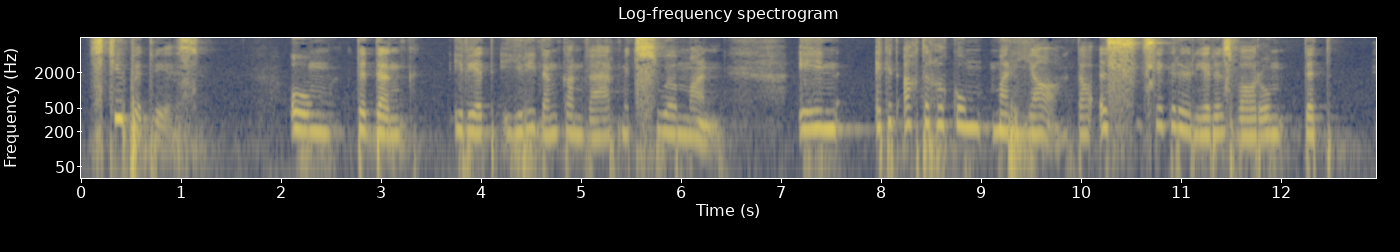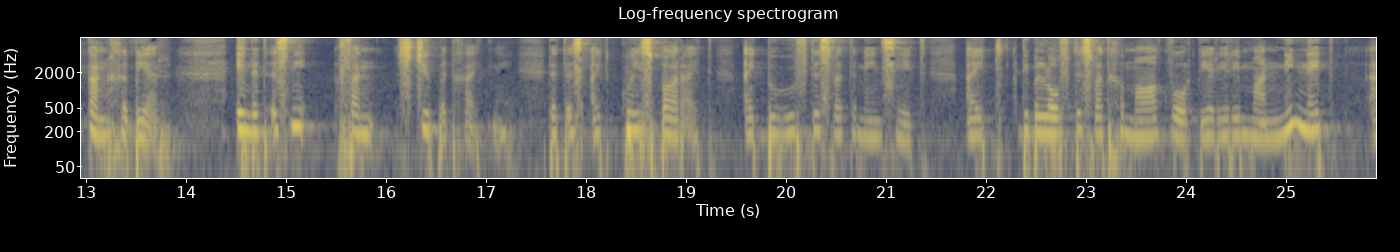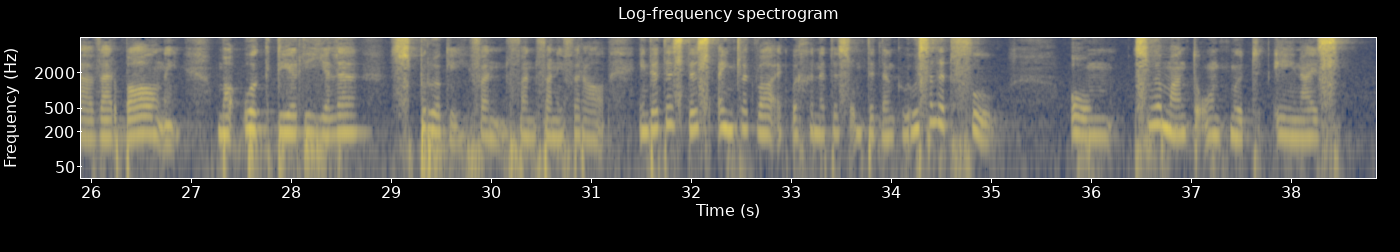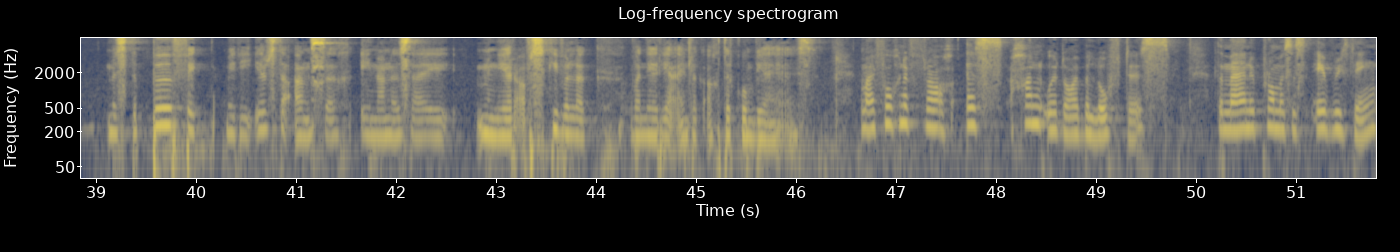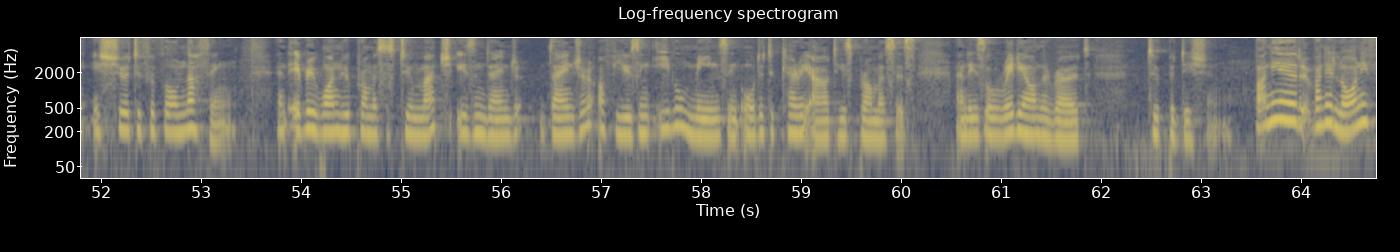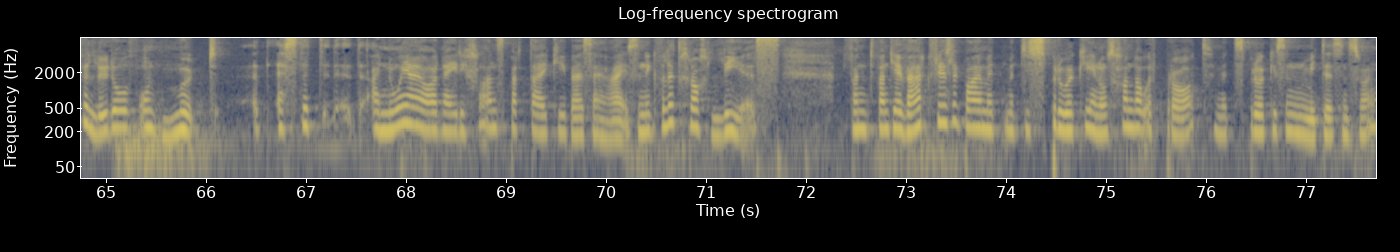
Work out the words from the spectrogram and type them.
stupid wees om te dink, jy weet, hierdie ding kan werk met so 'n man. En ek het agtergekom, maar ja, daar is sekere redes waarom dit kan gebeur. En dit is nie van stupidheid nie. Dit is uit kwesbaarheid, uit behoeftes wat 'n mens het, uit die beloftes wat gemaak word deur hierdie man, nie net uh, verbaal nie, maar ook deur die hele sprokie van van van die verhaal. En dit is dis eintlik waar ek begin het is om te dink, hoe sal dit voel om so 'n man te ontmoet en hy's Mr Perfect met die eerste aansig en dan is hy meneer afskuwelik wanneer jy eintlik agterkom wie hy is. My volgende vraag is gaan oor daai beloftes. The man who promises everything is sure to fulfill nothing, and everyone who promises too much is in danger, danger of using evil means in order to carry out his promises, and is already on the road to perdition. Wanneer wanneer Lani vir Ludolf ontmoet, is dit hy nooi haar na hierdie glanspartytjie by sy huis en ek wil dit graag lees want want jy werk vreeslik baie met met die sprokie en ons gaan daaroor praat met sprokies en mites en so.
